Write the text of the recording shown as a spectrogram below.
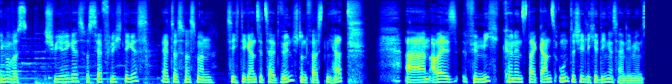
immer was Schwieriges, was sehr Flüchtiges, etwas, was man sich die ganze Zeit wünscht und fast nie hat. Ähm, aber es, für mich können es da ganz unterschiedliche Dinge sein, die mich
